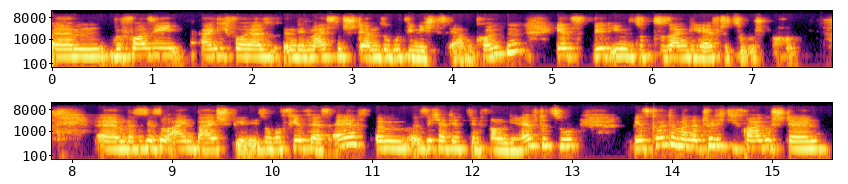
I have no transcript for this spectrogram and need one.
ähm, bevor sie eigentlich vorher in den meisten Stämmen so gut wie nichts erben konnten. Jetzt wird ihnen sozusagen die Hälfte zugesprochen. Ähm, das ist jetzt nur ein Beispiel. Sogo 4, Vers 11 ähm, sichert jetzt den Frauen die Hälfte zu. Jetzt könnte man natürlich die Frage stellen,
